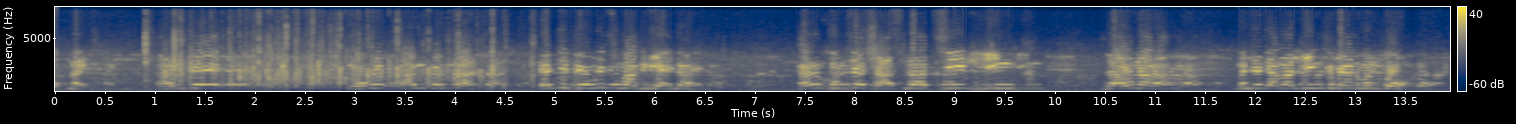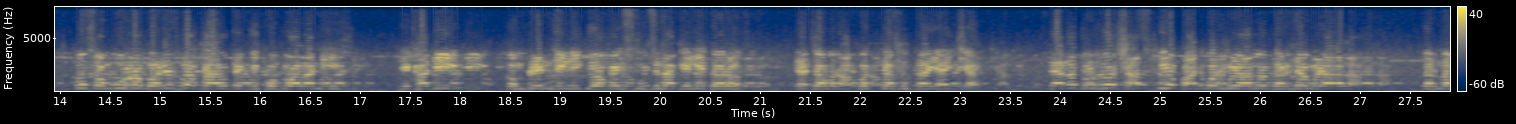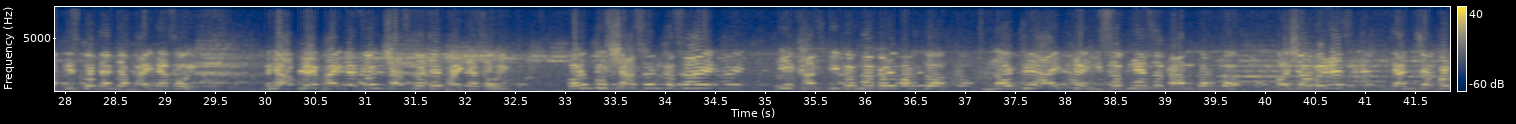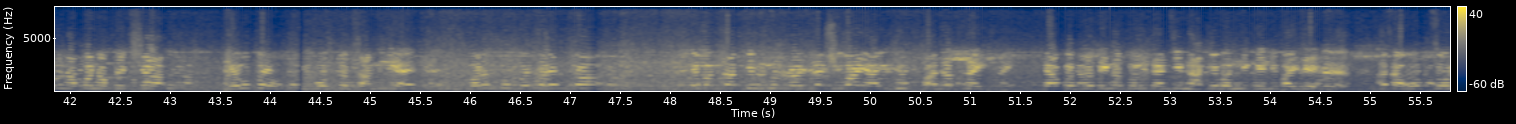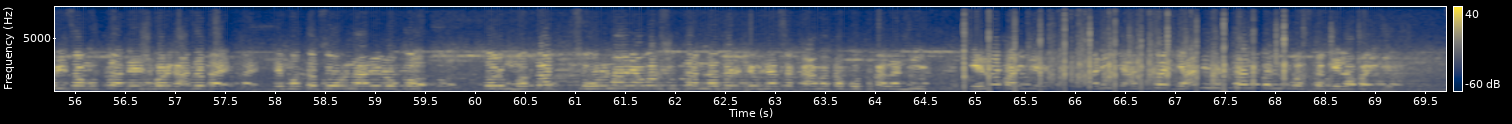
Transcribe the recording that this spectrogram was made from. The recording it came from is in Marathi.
शकत नाही. कारण ते एवढं काम करतात त्यांची तेवढीच मागणी आहे ना. कारण तुमच्या शासनाची लिंक लावणारा म्हणजे ज्याला लिंक मॅन म्हणतो तो संपूर्ण बरेचदा काय होते की कोतवालांनी एखादी कंप्लेंट दिली किंवा काही सूचना केली तर त्याच्यावर आपत्त्या सुद्धा यायच्या. त्याला थोडस शासकीय पाठबळ मिळालं दर्जा मिळाला तर नक्कीच तो त्यांच्या फायद्याचा होईल. म्हणजे आपल्याही फायद्याचं होईल शासनाच्या फायद्याचं होईल. परंतु शासन कसं आहे? की खाजगीकरणाकडे वळतं नोकऱ्या आहेत त्या हिसकण्याचं काम करतं. अशा वेळेस त्यांच्याकडून आपण अपेक्षा ठेवतो. ही गोष्ट चांगली आहे. परंतु जोपर्यंत ते म्हणतात की मूल रडल्याशिवाय आई दूध पाजत नाही त्या पद्धतीनं तुम्ही त्यांची नाकेबंदी केली पाहिजे. आता होट चोरीचा मुद्दा देशभर गाजत आहे. हे मत चोरणारे लोक. तर मत चोरणाऱ्यावर सुद्धा नजर ठेवण्याचं काम आता कोतवालांनी केलं पाहिजे. आणि यांचं या निमित्तानं बंदोबस्त केला पाहिजे.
